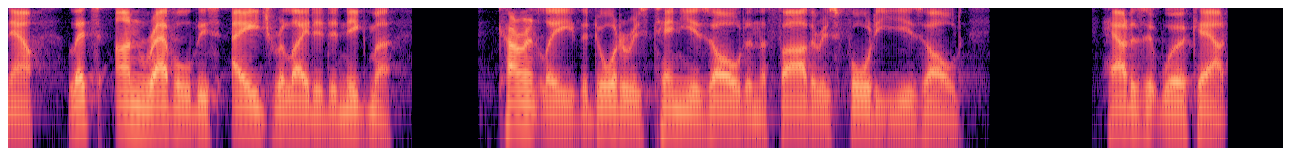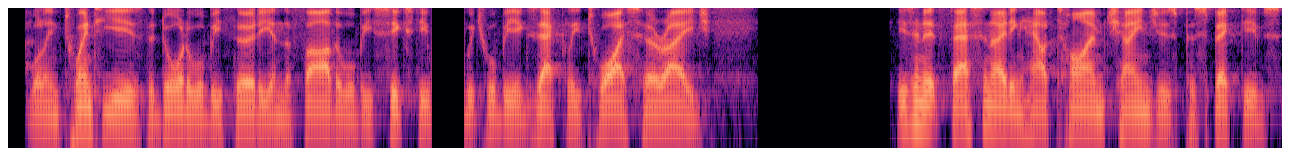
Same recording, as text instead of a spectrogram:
Now, let's unravel this age related enigma. Currently, the daughter is 10 years old and the father is 40 years old. How does it work out? Well, in 20 years, the daughter will be 30 and the father will be 60, which will be exactly twice her age. Isn't it fascinating how time changes perspectives?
